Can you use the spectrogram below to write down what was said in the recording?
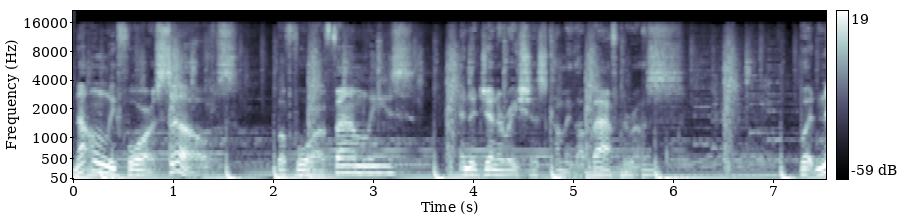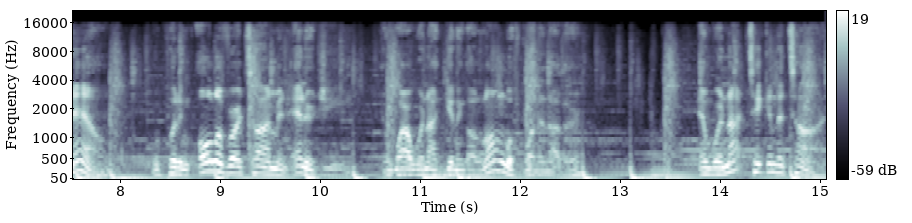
not only for ourselves, but for our families and the generations coming up after us. But now, we're putting all of our time and energy, and while we're not getting along with one another, and we're not taking the time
